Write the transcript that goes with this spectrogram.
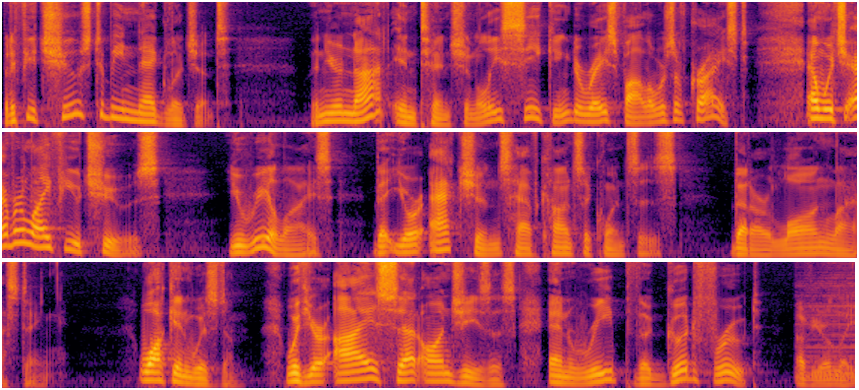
But if you choose to be negligent, then you're not intentionally seeking to raise followers of Christ. And whichever life you choose, you realize that your actions have consequences that are long lasting. Walk in wisdom, with your eyes set on Jesus, and reap the good fruit of your labor.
